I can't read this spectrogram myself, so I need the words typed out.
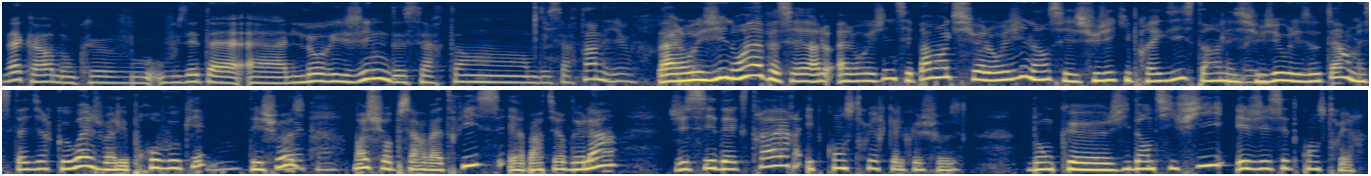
D'accord, donc vous, vous, êtes à, l'origine de certains, de certains livres. Bah à l'origine, ouais, parce qu'à à l'origine, c'est pas moi qui suis à l'origine, hein, c'est les sujets qui préexistent, hein, les sujets ou les auteurs, mais c'est-à-dire que ouais, je vais aller provoquer mmh. des choses. Moi, je suis observatrice et à partir de là, j'essaie d'extraire et de construire quelque chose. Donc, j'identifie et j'essaie de construire.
